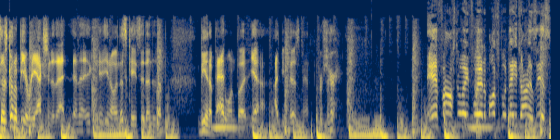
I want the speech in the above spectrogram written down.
there's gonna be a reaction to that, and it, it, you know, in this case, it ended up being a bad one. But yeah, I'd be pissed, man, for sure. And final story for you the multiple Day, John, is this.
